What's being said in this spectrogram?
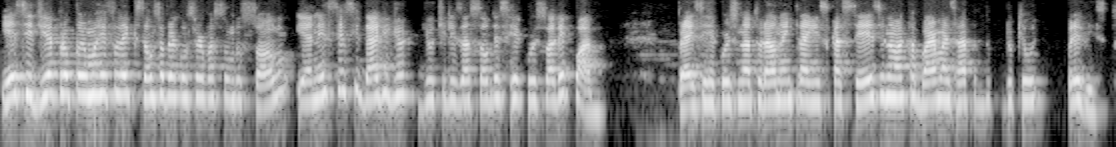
E esse dia propõe uma reflexão sobre a conservação do solo e a necessidade de, de utilização desse recurso adequado, para esse recurso natural não entrar em escassez e não acabar mais rápido do que o previsto.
